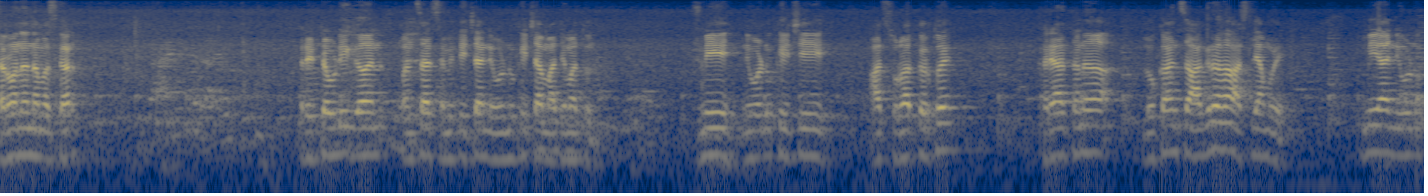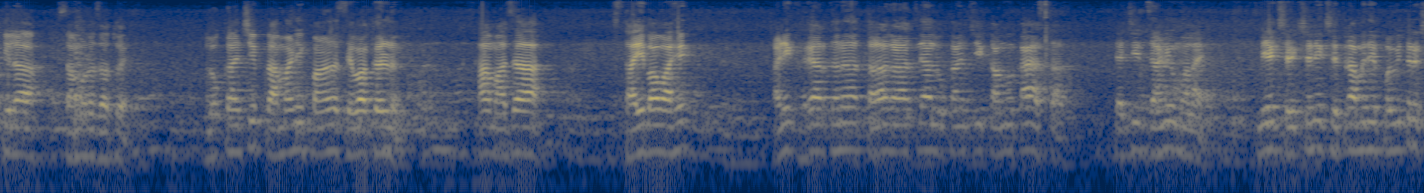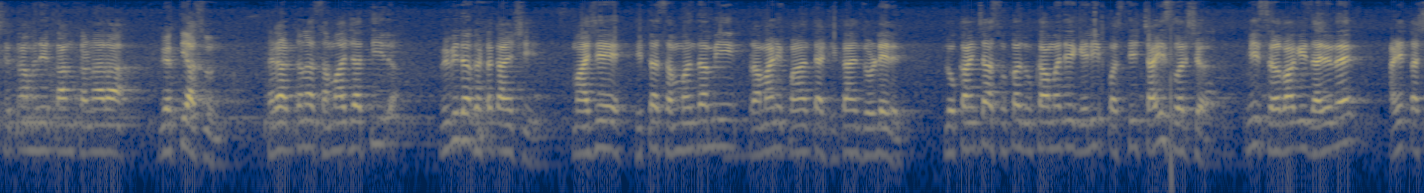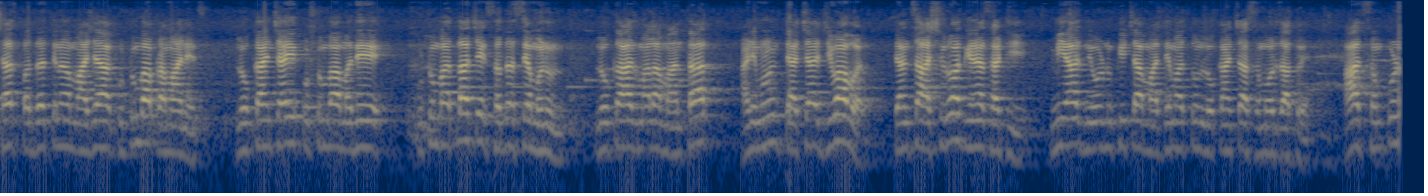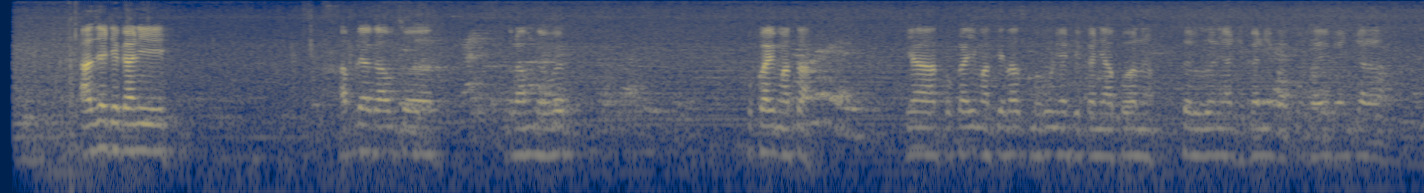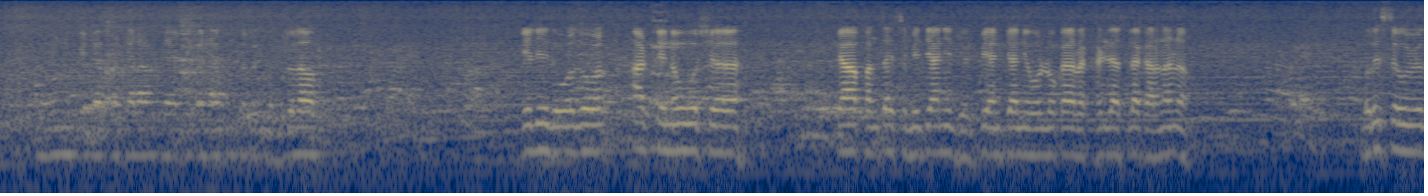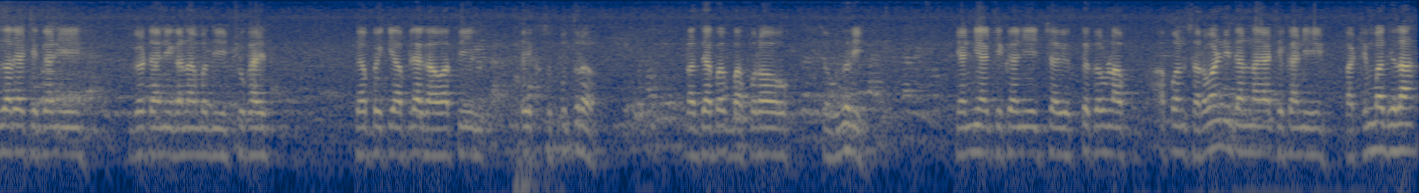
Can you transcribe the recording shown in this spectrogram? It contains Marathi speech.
सर्वांना नमस्कार. रेटवडी गण पंचायत समितीच्या निवडणुकीच्या माध्यमातून मी निवडणुकीची आज सुरुवात करतो आहे खऱ्या अर्थानं लोकांचा आग्रह असल्यामुळे मी या निवडणुकीला सामोरं जातो आहे लोकांची प्रामाणिकपणानं सेवा करणं हा माझा स्थायी भाव आहे. आणि खऱ्या अर्थानं तळागाळातल्या लोकांची कामं काय असतात त्याची जाणीव मला आहे मी एक शैक्षणिक क्षेत्रामध्ये पवित्र क्षेत्रामध्ये काम करणारा व्यक्ती असून खऱ्या अर्थानं समाजातील विविध घटकांशी माझे हितसंबंध मी प्रामाणिकपणा त्या ठिकाणी जोडलेले आहेत. लोकांच्या सुखदुःखामध्ये गेली पस्तीस चाळीस वर्ष मी सहभागी झालेलो आहे आणि तशाच पद्धतीनं माझ्या कुटुंबाप्रमाणेच लोकांच्याही कुटुंबामध्ये कुटुंबातलाच एक सदस्य म्हणून लोक आज मला मानतात आणि म्हणून त्याच्या जीवावर त्यांचा आशीर्वाद घेण्यासाठी मी आज निवडणुकीच्या माध्यमातून लोकांच्या समोर जातोय. आज संपूर्ण आज या ठिकाणी आपल्या गावचं ग्रामदैवत तुकाई माता या तुकाई मातेला स्मरून या ठिकाणी आपण सर्वजण या ठिकाणी बापूसाहेब यांच्या निवडणुकीच्या प्रचारात या ठिकाणी आपण सगळे भेटलेलो आहोत. गेली जवळजवळ आठ ते नऊ वर्ष या पंचायत समिती आणि झेडपी यांच्या निवडणुका रखडल्या असल्या कारणानं बरेचसे उमेदवार या ठिकाणी गट आणि गणामध्ये इच्छुक आहेत. त्यापैकी आपल्या गावातील एक सुपुत्र प्राध्यापक बापूराव चौधरी यांनी या ठिकाणी इच्छा व्यक्त करून आप आपण सर्वांनी त्यांना या ठिकाणी पाठिंबा दिला.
